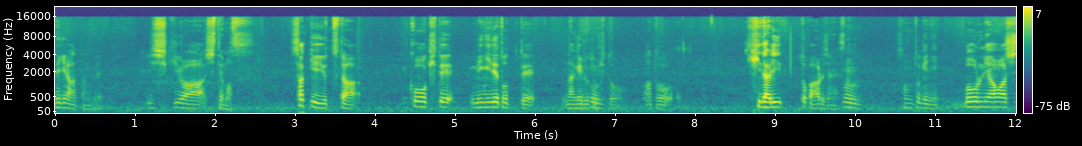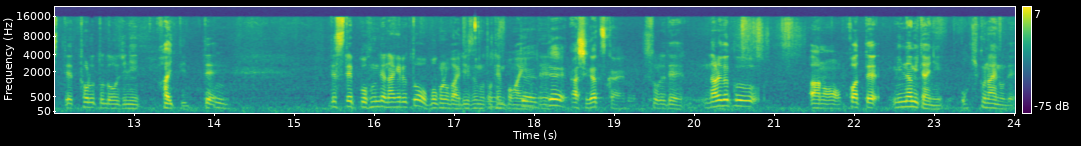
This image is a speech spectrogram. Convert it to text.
できなかったので意識はしてます。さっき言ってたこう来て右で取って投げる時と、うん、あと左とかあるじゃないですか、うん、その時にボールに合わせて取ると同時に入っていって、でステップを踏んで投げると僕の場合リズムとテンポがいいのでで足が使えるそれでなるべくあのこうやってみんなみたいに大きくないので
